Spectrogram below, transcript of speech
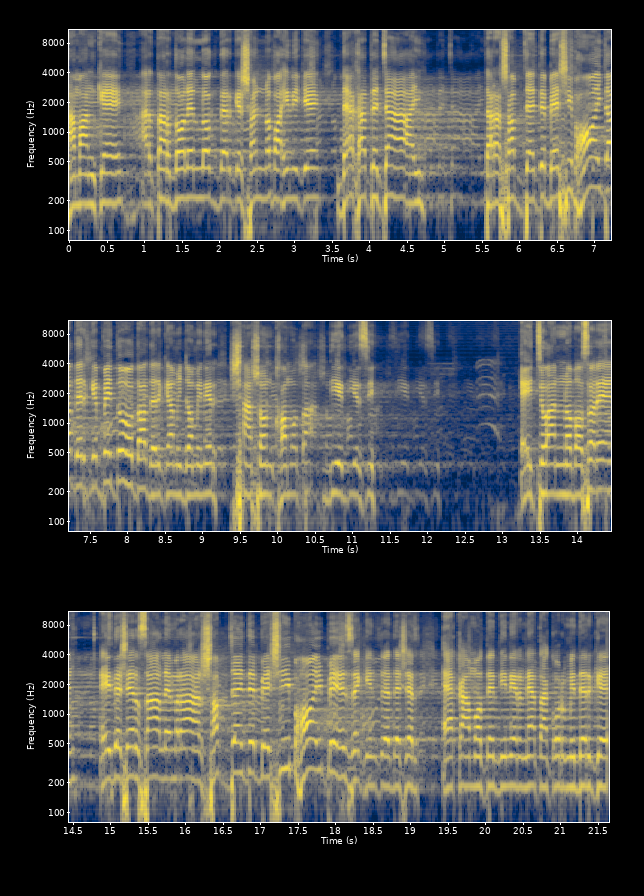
হামানকে আর তার দলের লোকদেরকে সৈন্যবাহিনীকে দেখাতে চাই। তারা সব চাইতে বেশি ভয় যাদেরকে পেত, তাদেরকে আমি জমিনের শাসন ক্ষমতা দিয়ে দিয়েছি। এই চুয়ান্ন বছরে এই দেশের জালেমরা সব চাইতে বেশি ভয় পেয়েছে কিন্তু এদেশের একামতে দিনের নেতা কর্মীদেরকে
